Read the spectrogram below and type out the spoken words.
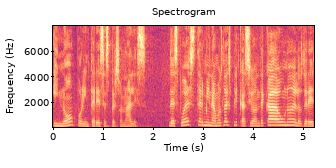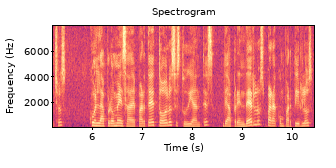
y no por intereses personales. Después terminamos la explicación de cada uno de los derechos con la promesa de parte de todos los estudiantes de aprenderlos para compartirlos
